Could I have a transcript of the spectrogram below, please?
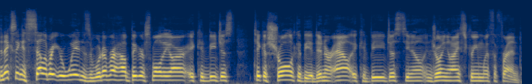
The next thing is celebrate your wins, whatever how big or small they are. It could be just take a stroll, it could be a dinner out, it could be just, you know, enjoying an ice cream with a friend.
